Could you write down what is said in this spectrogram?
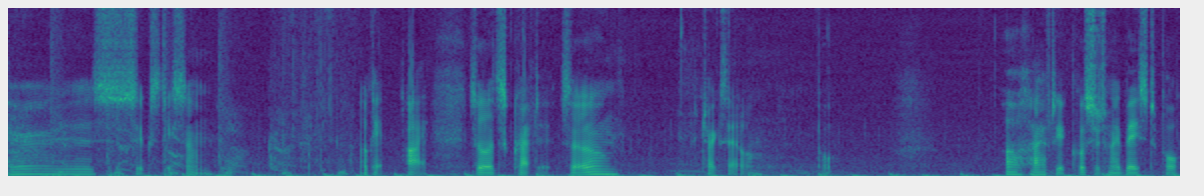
There's 60 some. So let's craft it. So, trike saddle. Pull. Oh, I have to get closer to my base to pull.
